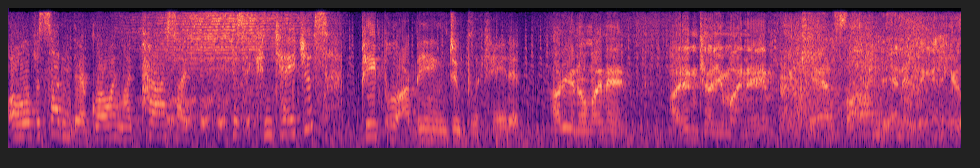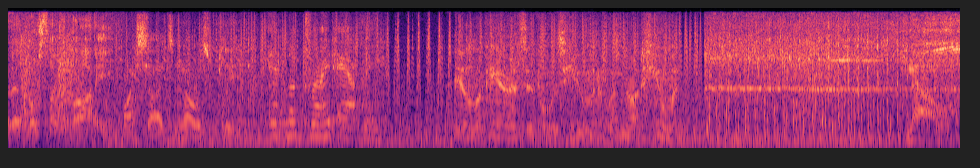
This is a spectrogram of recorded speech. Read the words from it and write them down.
All of a sudden, they're growing like parasites. Is it contagious? People are being duplicated. How do you know my name? I didn't tell you my name. I can't find anything in here that looks like a body. One side's nosebleed. It looked right at me. You're looking at it as if it was human. It was not human. Now,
